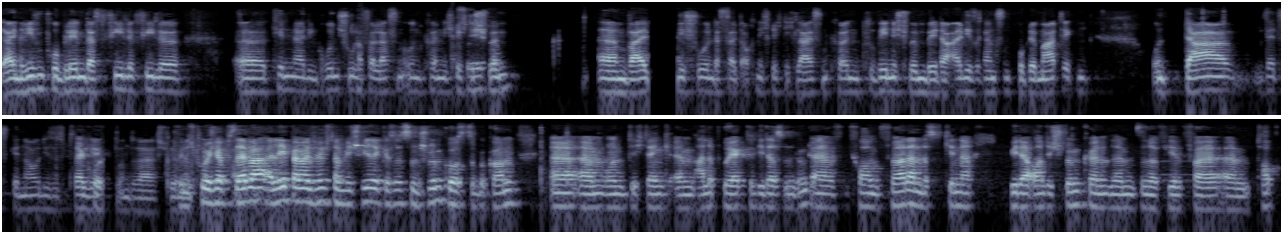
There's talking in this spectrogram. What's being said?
Ein Riesenproblem, dass viele, viele äh, Kinder die Grundschule verlassen und können nicht richtig schwimmen, ähm, weil die Schulen das halt auch nicht richtig leisten können, zu wenig Schwimmbäder, all diese ganzen Problematiken. Und da setzt genau dieses Projekt cool. unserer Schwimm. Finde ich cool. Ich habe selber erlebt bei meinen Töchtern, wie schwierig es ist, einen Schwimmkurs zu bekommen. Äh, ähm, und ich denke, ähm, alle Projekte, die das in irgendeiner Form fördern, dass die Kinder wieder ordentlich schwimmen können, ähm, sind auf jeden Fall top.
